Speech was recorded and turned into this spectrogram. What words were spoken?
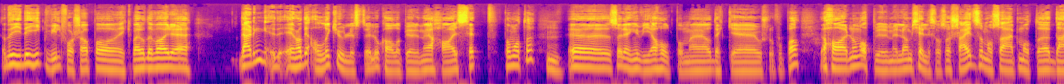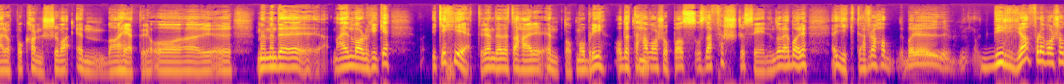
ja, det, det gikk vilt for seg på Ekeberg, og det var eh, det er den, en av de aller kuleste lokaloppgjørene jeg har sett, på en måte. Eh, så lenge vi har holdt på med å dekke Oslo-fotball. Det har noen opprør mellom Kjelsås og Skeid, som også er på en måte der oppe og kanskje var enda hetere. Og, øh, men, men det Nei, den var nok ikke ikke hetere enn det dette her endte opp med å bli. Og dette her var såpass altså Det er første serierunde, og jeg bare Jeg gikk derfra hadde bare dirra, for det var så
